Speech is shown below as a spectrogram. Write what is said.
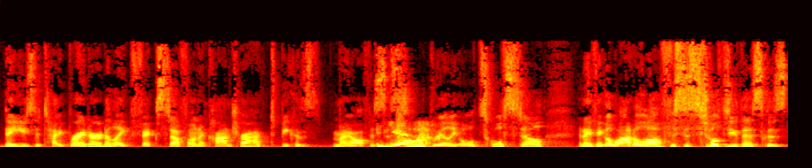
they use the typewriter to like fix stuff on a contract because my office is Yeah. really old school still and i think a lot of law offices still do this because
